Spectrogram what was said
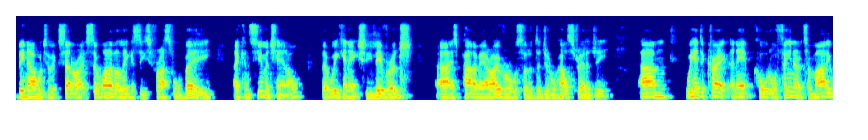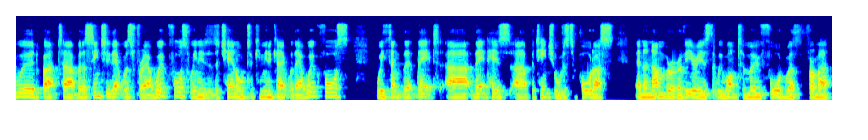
been able to accelerate. So, one of the legacies for us will be a consumer channel that we can actually leverage uh, as part of our overall sort of digital health strategy. Um, we had to create an app called Āwhina. It's a Māori word, but uh, but essentially that was for our workforce. We needed a channel to communicate with our workforce. We think that that uh, that has uh, potential to support us in a number of areas that we want to move forward with from a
